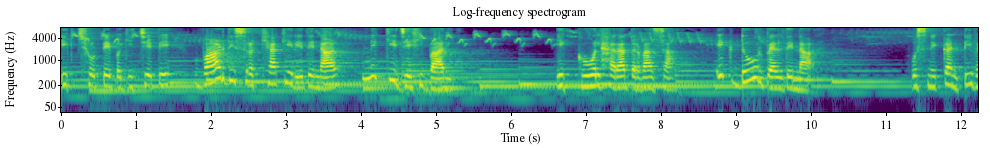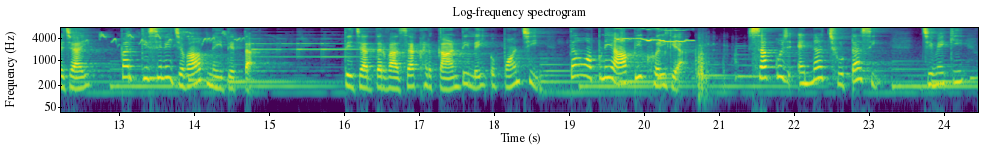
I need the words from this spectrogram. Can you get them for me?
ਇੱਕ ਛੋਟੇ ਬਗੀਚੇ ਤੇ ਵਾੜ ਦੀ ਸੁਰੱਖਿਆ ਘੇਰੇ ਦੇ ਨਾਲ ਨਿੱਕੀ ਜਿਹੀ ਬਾਰੀ। ਇੱਕ ਗੋਲ ਹਰਾ ਦਰਵਾਜ਼ਾ, ਇੱਕ ਡੋਰ ਬੈਲ ਦੇ ਨਾਲ। ਉਸਨੇ ਘੰਟੀ ਵਜਾਈ, ਪਰ ਕਿਸੇ ਨੇ ਜਵਾਬ ਨਹੀਂ ਦਿੱਤਾ। ਤੇ ਜਦ ਦਰਵਾਜ਼ਾ ਖੜਕਾਉਣ ਦੇ ਲਈ ਉਹ ਪਹੁੰਚੀ, ਤਾਂ ਉਹ ਆਪਣੇ ਆਪ ਹੀ ਖੁੱਲ ਗਿਆ। ਸਭ ਕੁਝ ਇੰਨਾ ਛੋਟਾ ਸੀ ਜਿਵੇਂ ਕਿ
